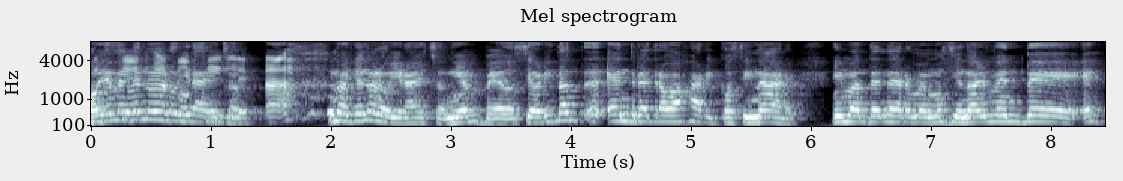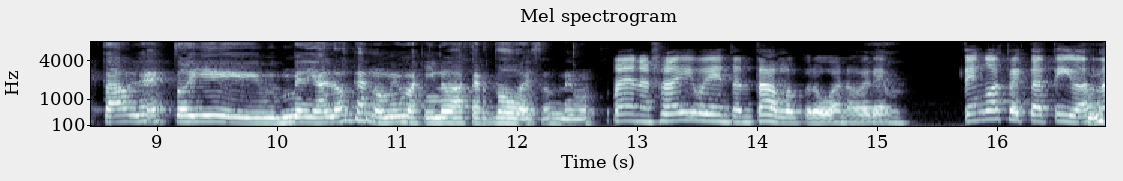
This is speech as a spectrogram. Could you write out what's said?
Obviamente no lo hubiera hecho. Ah. No, yo no lo hubiera hecho, ni en pedo. Si ahorita entre trabajar y cocinar y mantenerme emocionalmente estable estoy media loca, no me imagino hacer todo eso, Nemo. Bueno, yo ahí voy a intentarlo, pero bueno, veremos. Tengo expectativas, Yo ¿no?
